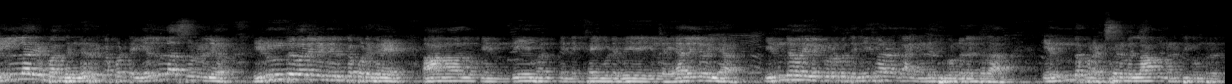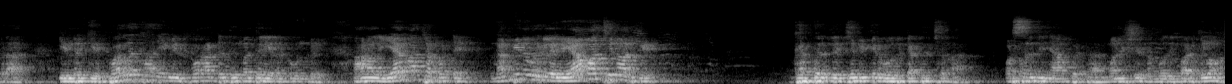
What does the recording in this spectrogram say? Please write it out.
எல்லாரையும் பார்த்து நெருக்கப்பட்ட எல்லா சூழ்நிலையும் இன்று வரையில நெருக்கப்படுகிறேன். ஆனாலும் என் தேவன் என்னை கைவிடவே இல்லை. அலையிலோயா இன்று வரையில குடும்பத்தை மிக நடத்தி கொண்டிருக்கிறார். எந்த பிரச்சனையும் இல்லாமல் நடத்தி கொண்டிருக்கிறார். இன்றைக்கு பல காரியங்கள் போராட்டத்தின் மத்தியில் எனக்கு உண்டு. ஆனால் ஏமாற்றப்பட்டேன். நம்பினவர்கள் என்னை ஏமாற்றினார்கள். கத்திரத்தை ஜெபிக்கிற போது கர்த்தர் சொன்னார் வசதி ஞாபகப்பட்டார் மனுஷன் நம்புவதை பார்க்கலாம்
